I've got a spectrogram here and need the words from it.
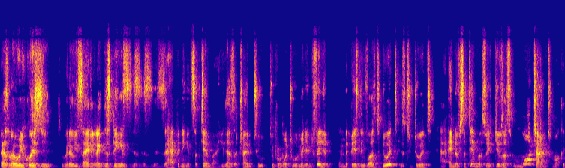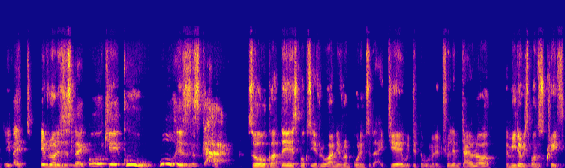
That's my only question. Whether we decided like this thing is, is, is, is happening in September. You guys are trying to to promote women in film, and the best thing for us to do it is to do it uh, end of September, so it gives us more time to market the event. Everyone is just like, okay, cool. Who is this guy? So got there, spoke to everyone. Everyone bought into the idea. We did the women in film dialogue. The media response was crazy.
